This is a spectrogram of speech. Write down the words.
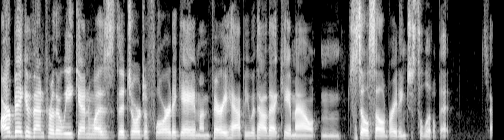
our big event for the weekend was the Georgia Florida game. I'm very happy with how that came out and still celebrating just a little bit. So,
